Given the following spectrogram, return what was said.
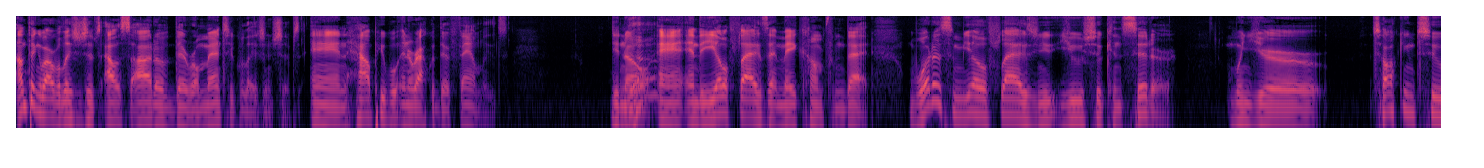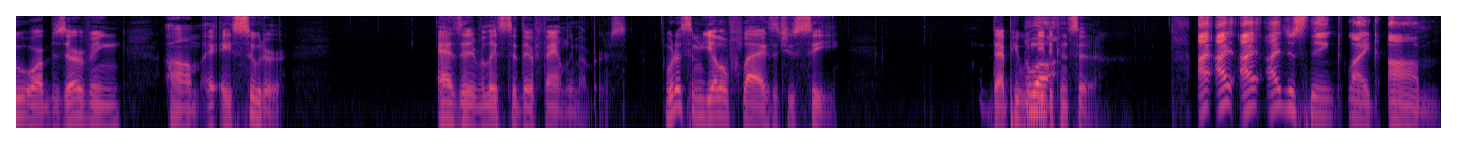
I'm thinking about relationships outside of their romantic relationships and how people interact with their families. You know, yeah. and, and the yellow flags that may come from that. What are some yellow flags you, you should consider when you're talking to or observing um, a, a suitor as it relates to their family members? What are some yellow flags that you see that people well, need to consider? I, I I just think like um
